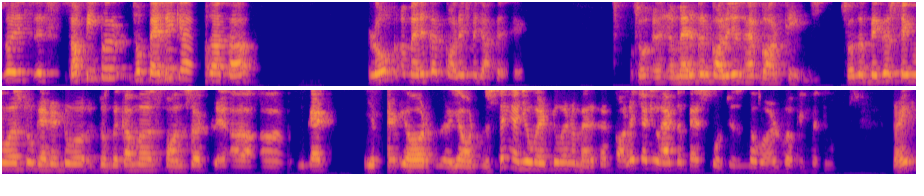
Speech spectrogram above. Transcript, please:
so it's it's some people तो पहले क्या होता था? लोग अमेरिकन कॉलेज में जाते थे। So American colleges have golf teams. So the biggest thing was to get into to become a sponsored. Uh, uh, get you get your your this thing, and you went to an American college, and you had the best coaches in the world working with you, right?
